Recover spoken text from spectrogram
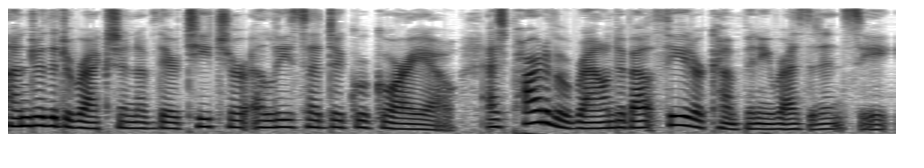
under the direction of their teacher Elisa de Gregorio as part of a Roundabout Theater Company residency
